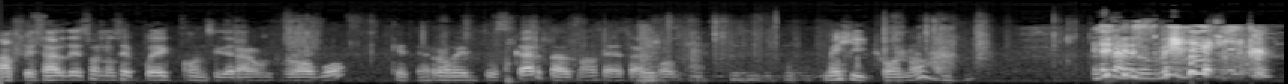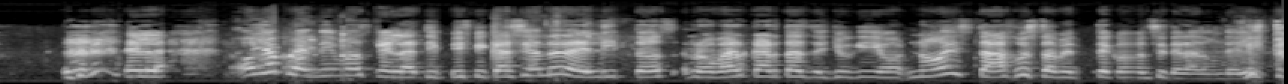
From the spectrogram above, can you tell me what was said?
a pesar de eso no se puede considerar un robo que te roben tus cartas, ¿no? O sea, es algo México, ¿no? Es algo México. hoy aprendimos que en la tipificación de delitos, robar cartas de Yu-Gi-Oh no está justamente considerado un delito.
